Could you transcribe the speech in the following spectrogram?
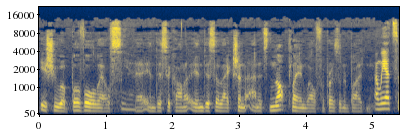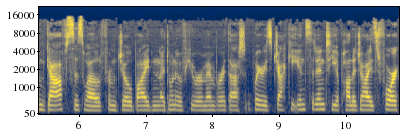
issue above all else yeah. uh, in this econo- in this election, and it's not playing well for President Biden. And we had some gaffes as well from Joe Biden. I don't know if you remember that. Where's Jackie incident? He apologised for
